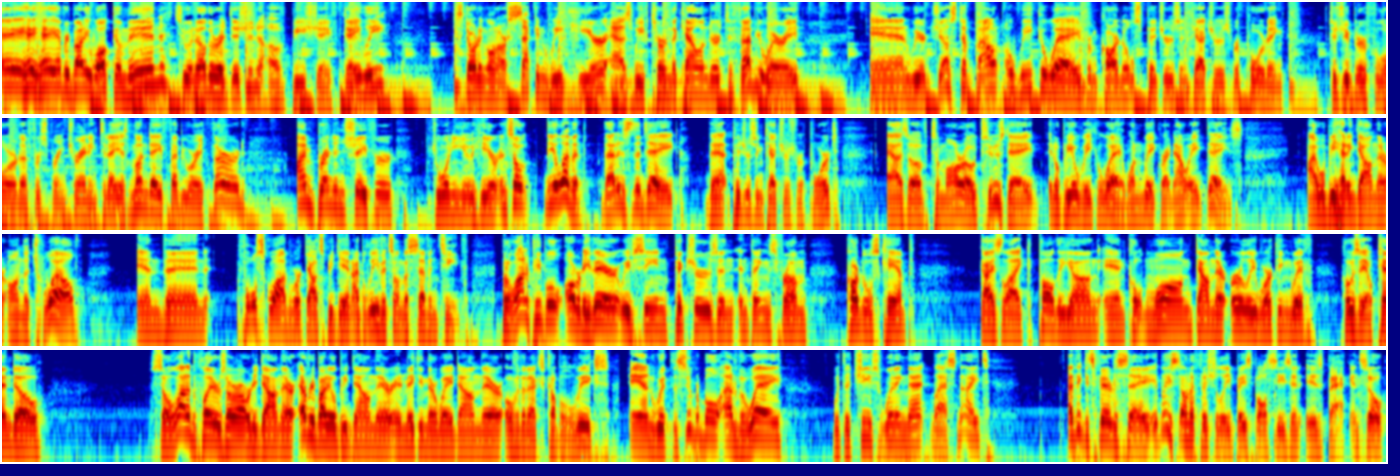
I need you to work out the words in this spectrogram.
Hey, hey, hey, everybody, welcome in to another edition of B Shafe Daily. Starting on our second week here as we've turned the calendar to February, and we're just about a week away from Cardinals pitchers and catchers reporting to Jupiter, Florida for spring training. Today is Monday, February 3rd. I'm Brendan Schaefer joining you here. And so the 11th, that is the date that pitchers and catchers report as of tomorrow, Tuesday, it'll be a week away, one week. Right now, eight days. I will be heading down there on the 12th, and then full squad workouts begin. I believe it's on the 17th. But a lot of people already there. We've seen pictures and, and things from Cardinals camp. Guys like Paul DeJong and Kolten Wong down there early working with Jose Oquendo, so a lot of the players are already down there. Everybody will be down there and making their way down there over the next couple of weeks. And with the Super Bowl out of the way, with the Chiefs winning that last night, I think it's fair to say, at least unofficially, baseball season is back. And so,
